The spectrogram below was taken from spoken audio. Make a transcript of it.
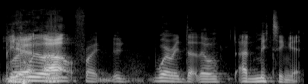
People Yeah, are uh, not afraid, worried that they're admitting it.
